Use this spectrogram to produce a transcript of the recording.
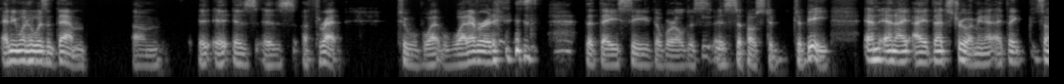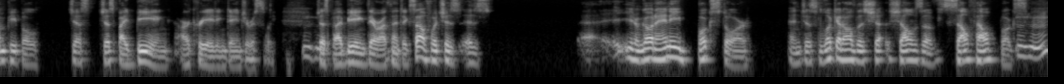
anyone who isn't them, um, it, it is is a threat to what whatever it is that they see the world is mm-hmm. is supposed to to be and and I, I that's true i mean I, I, think some people just just by being are creating dangerously mm-hmm. just by being their authentic self which is is uh, you know go to any bookstore and just look at all the sh- shelves of self-help books mm-hmm.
